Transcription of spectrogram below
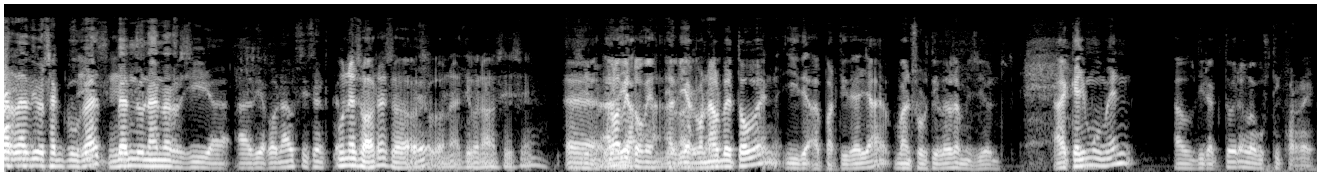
de Ràdio Sant Cugat Sí, sí. vam donar energia a Diagonal 600 Unes hores a Barcelona, Diagonal, sí, sí. eh, sí a, Beethoven, a Diagonal Beethoven i a partir d'allà van sortir les emissions a aquell moment el director era l'Agustí Ferrer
